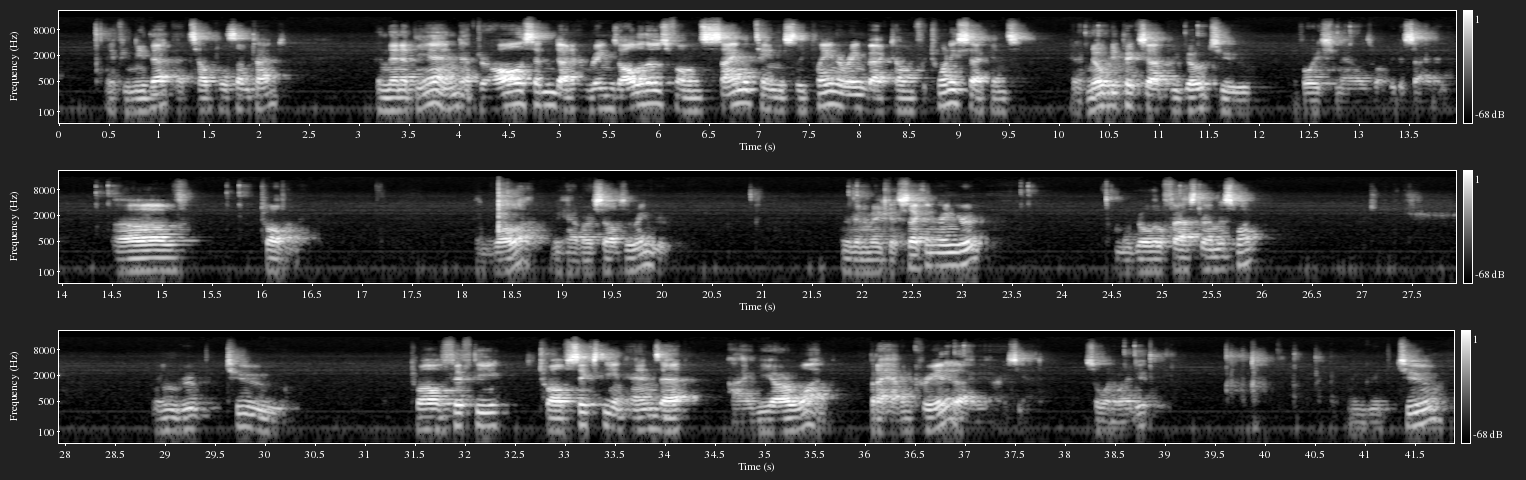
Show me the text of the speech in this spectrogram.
if you need that, that's helpful sometimes. And then at the end, after all is said and done, it rings all of those phones simultaneously, playing a ringback tone for 20 seconds and if nobody picks up, you go to voicemail is what we decided of 1200. And voila, we have ourselves a ring group. We're going to make a second ring group. And we'll go a little faster on this one. Ring group 2, 1250 to 1260 and ends at IVR1. But I haven't created IVRs yet. So what do I do? in group 2,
